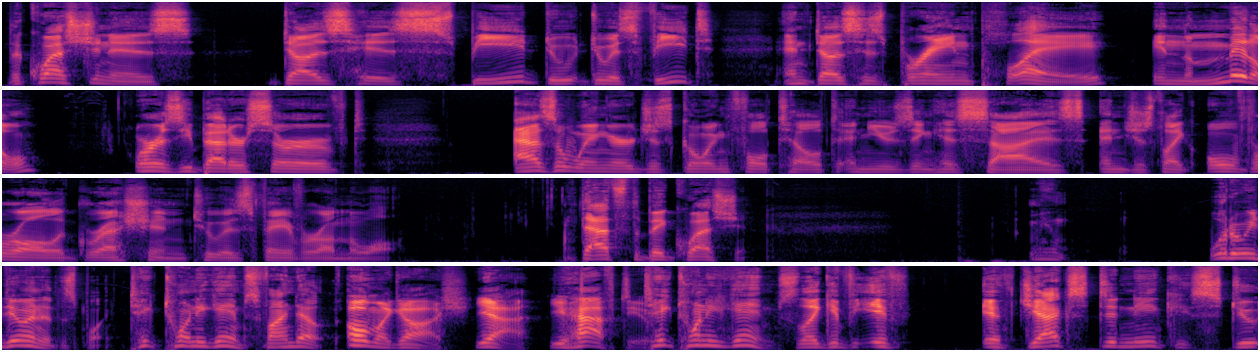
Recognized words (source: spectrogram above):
the question is, does his speed, do, do his feet, and does his brain play in the middle, or is he better served as a winger, just going full tilt and using his size and just like overall aggression to his favor on the wall? That's the big question. I mean, what are we doing at this point? Take 20 games, find out. Oh my gosh. Yeah, you have to. Take 20 games. Like if if if Jack Studnicka, Stu,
